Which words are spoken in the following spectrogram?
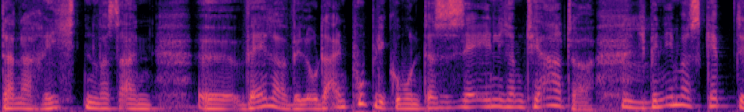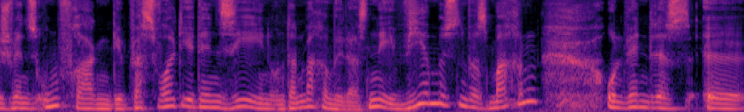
danach richten, was ein äh, Wähler will oder ein Publikum. Und das ist sehr ähnlich am Theater. Mhm. Ich bin immer skeptisch, wenn es Umfragen gibt. Was wollt ihr denn sehen? Und dann machen wir das. Nee, wir müssen was machen. Und wenn das, äh,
